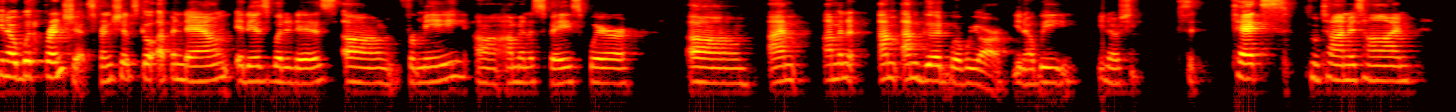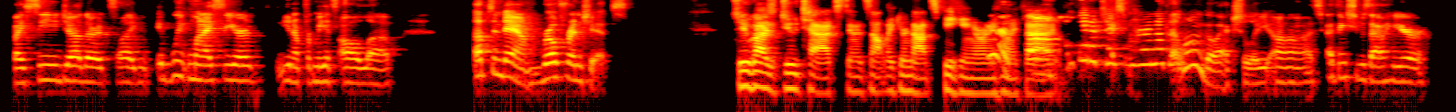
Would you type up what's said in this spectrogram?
you know, with friendships, friendships go up and down. It is what it is. Um, for me, uh, I'm in a space where um, I'm I'm in a, I'm I'm good where we are. You know, we you know she texts from time to time. If I see each other, it's like if we when I see her, you know, for me it's all love, ups and down, real friendships. So you guys do text, and it's not like you're not speaking or anything yeah, like that. Um, I got a text from her not that long ago, actually. Uh, I think she was out here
